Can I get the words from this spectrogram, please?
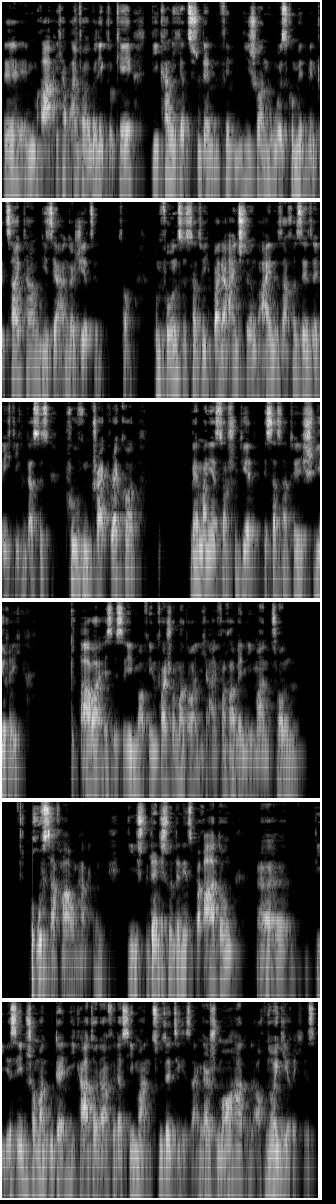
Äh, im Ra ich habe einfach überlegt, okay, wie kann ich jetzt Studenten finden, die schon ein hohes Commitment gezeigt haben, die sehr engagiert sind. So. Und für uns ist natürlich bei der Einstellung eine Sache sehr, sehr wichtig und das ist Proven Track Record. Wenn man jetzt noch studiert, ist das natürlich schwierig. Aber es ist eben auf jeden Fall schon mal deutlich einfacher, wenn jemand schon Berufserfahrung hat. Und die studentische Unternehmensberatung äh, die ist eben schon mal ein guter Indikator dafür, dass jemand zusätzliches Engagement hat und auch neugierig ist.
